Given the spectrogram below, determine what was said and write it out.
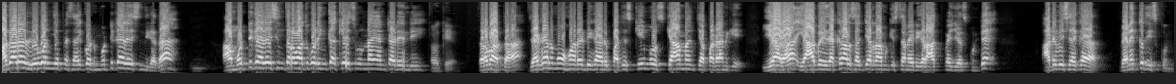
ఆధారాలు లేవు అని చెప్పేసి హైకోర్టు మొట్టికాయలు వేసింది కదా. ఆ మొట్టికాయలు వేసిన తర్వాత కూడా ఇంకా కేసులు ఉన్నాయి అంటాడేంటి ఓకే. తర్వాత జగన్మోహన్ రెడ్డి గారు పది స్కీము స్కామ్ అని చెప్పడానికి ఇవాళ యాభై ఐదు ఎకరాలు సజ్జల రామకృష్ణ రెడ్డి గారు ఆక్యుపై చేసుకుంటే అటవీ శాఖ వెనక్కి తీసుకుంది.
